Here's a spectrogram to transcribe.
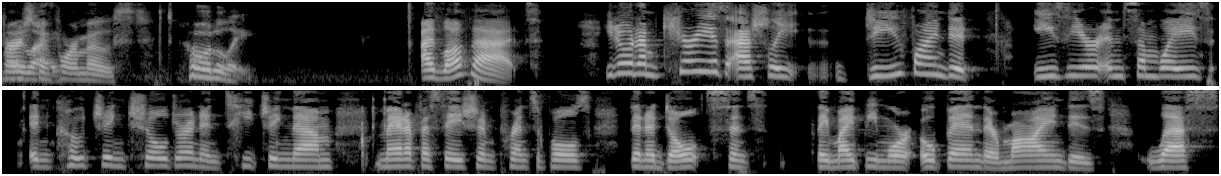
First and life. foremost. Totally. I love that. You know what? I'm curious, Ashley, do you find it easier in some ways in coaching children and teaching them manifestation principles than adults since they might be more open? Their mind is less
